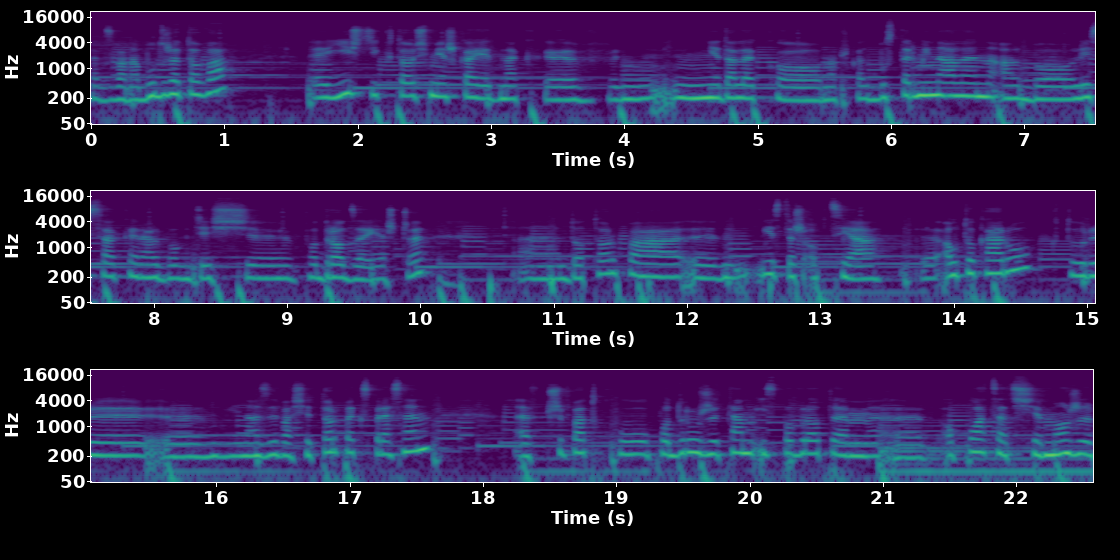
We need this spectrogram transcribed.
tak zwana budżetowa. Jeśli ktoś mieszka jednak w niedaleko na przykład Busterminalen albo Lisaker albo gdzieś po drodze jeszcze, E, do Torpa jest też opcja e, autokaru, który nazywa się Torp Expressen. E, w przypadku podróży tam i z powrotem opłacać się może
